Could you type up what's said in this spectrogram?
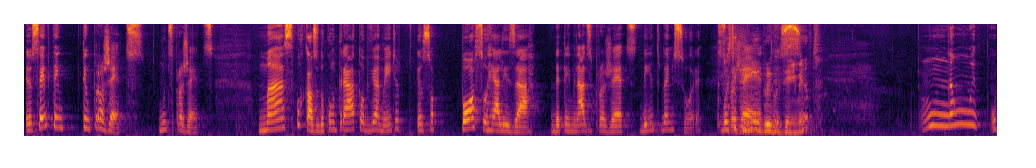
eu sempre tenho, tenho projetos, muitos projetos. Mas por causa do contrato, obviamente, eu, eu só posso realizar determinados projetos dentro da emissora. Você queria ir para o Projetos- entretenimento? Não o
